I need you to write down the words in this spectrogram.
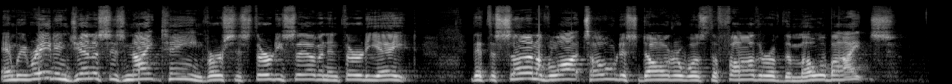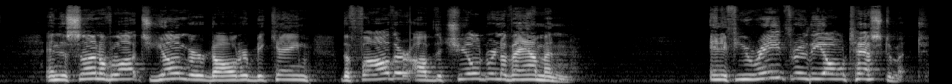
And we read in Genesis 19, verses 37 and 38, that the son of Lot's oldest daughter was the father of the Moabites and the son of Lot's younger daughter became the father of the children of Ammon. And if you read through the Old Testament,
